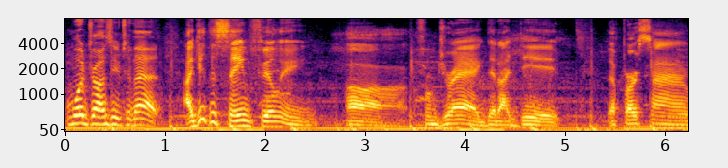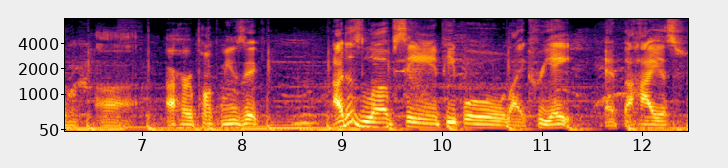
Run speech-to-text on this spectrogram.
What draws you to that? I get the same feeling uh, from drag that I did the first time uh, I heard punk music. I just love seeing people like create at the highest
